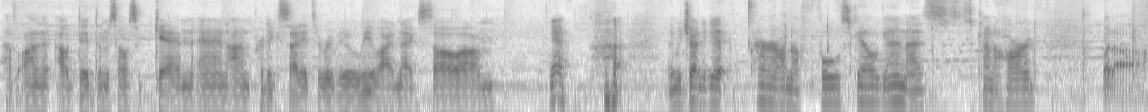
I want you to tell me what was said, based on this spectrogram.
have outdid themselves again, and I'm pretty excited to review Levi next. So, um, yeah. Let me try to get her on a full scale again. That's kind of hard, but uh,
